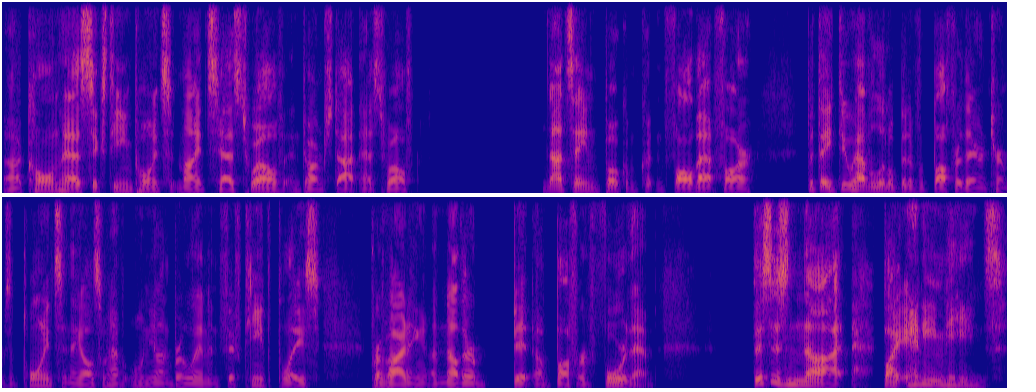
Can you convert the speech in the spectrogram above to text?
uh, Cologne has 16 points, Mainz has 12, and Darmstadt has 12. Not saying Bochum couldn't fall that far, but they do have a little bit of a buffer there in terms of points, and they also have Union Berlin in 15th place, providing another bit of buffer for them. This is not by any means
